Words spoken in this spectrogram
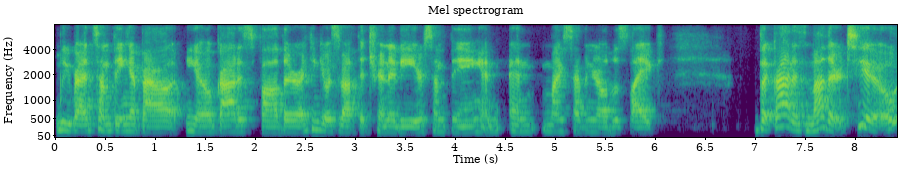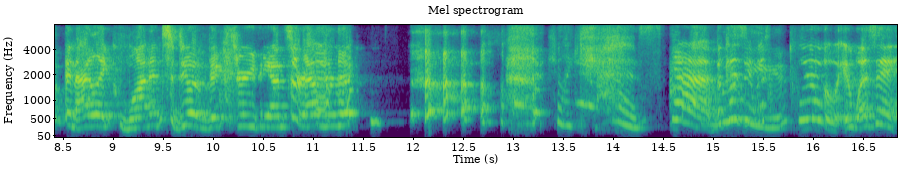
we read something about you know God is father. I think it was about the trinity or something. And and my 7-year-old was like but God is mother too. And I like wanted to do a victory dance around the room You're like, yes. Yeah, absolutely. because it was too. It wasn't,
